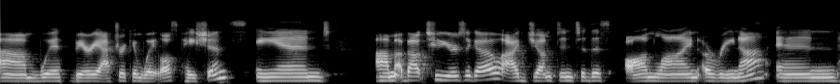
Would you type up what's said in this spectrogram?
um, with bariatric and weight loss patients. And um, about two years ago, I jumped into this online arena and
